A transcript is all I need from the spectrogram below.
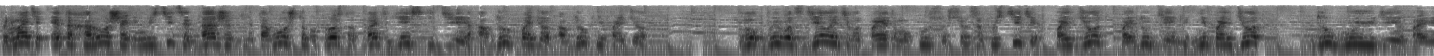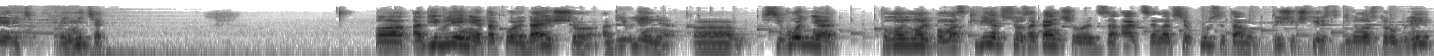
Понимаете, это хорошая инвестиция даже для того, чтобы просто, знаете, есть идея, а вдруг пойдет, а вдруг не пойдет. Ну, вы вот сделаете вот по этому курсу все, запустите, пойдет, пойдут деньги, не пойдет, другую идею проверите. Поймите? А, объявление такое, да, еще, объявление. А, сегодня в 00 по Москве все заканчивается, акция на все курсы, там 1490 рублей.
